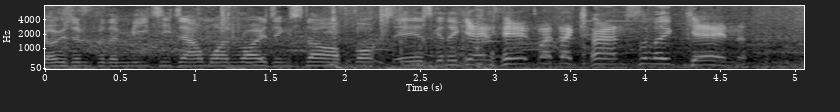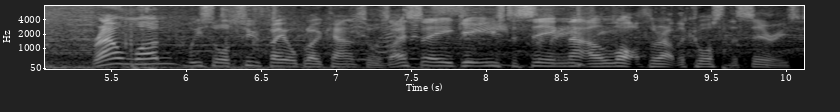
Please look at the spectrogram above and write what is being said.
Goes in for the meaty down one rising star. Fox is going to get hit by the cancel again. Round one, we saw two fatal blow cancels. I say get used to seeing that a lot throughout the course of the series.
